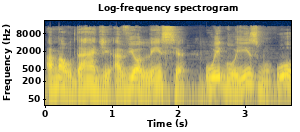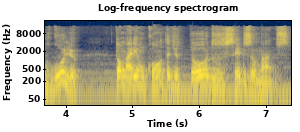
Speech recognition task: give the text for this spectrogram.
a maldade, a violência, o egoísmo, o orgulho tomariam conta de todos os seres humanos.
